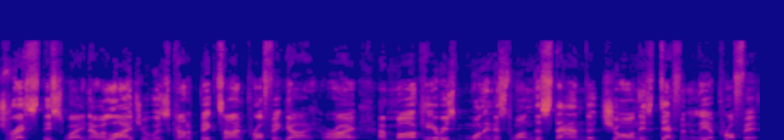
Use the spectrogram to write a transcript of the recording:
dressed this way. Now, Elijah was kind of big time prophet guy, all right? And Mark here is wanting us to understand that John is definitely a prophet.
